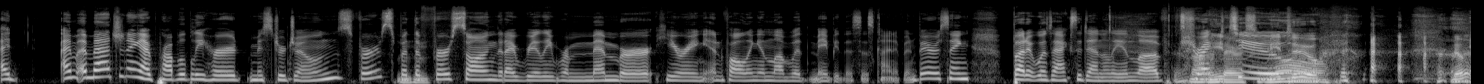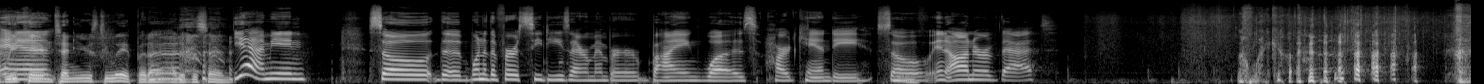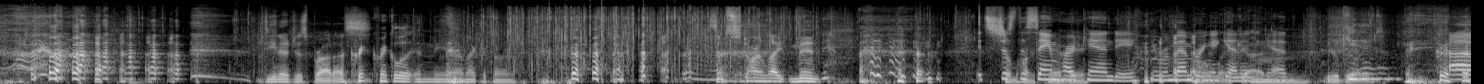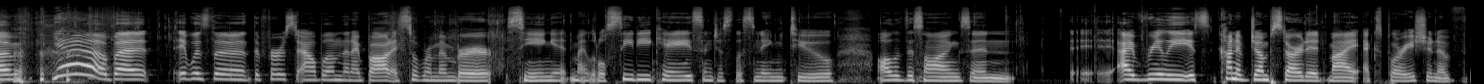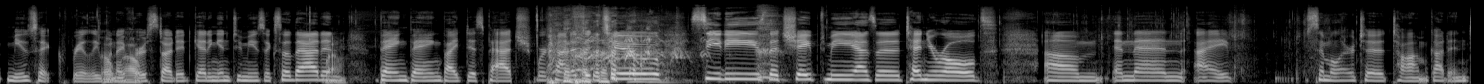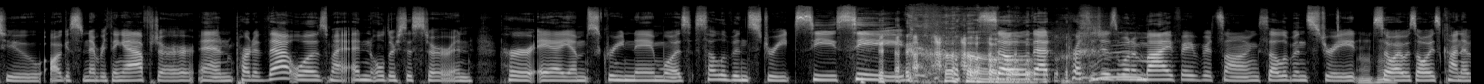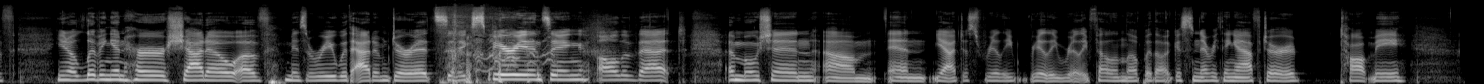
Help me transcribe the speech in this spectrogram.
I I'm imagining I probably heard Mr. Jones first, but the mm-hmm. first song that I really remember hearing and falling in love with, maybe this is kind of embarrassing, but it was accidentally in love. not Shrek 2. Me too. Oh. no, we came ten years too late, but I, I did the same. Yeah, I mean, so the one of the first CDs I remember buying was Hard Candy. So mm-hmm. in honor of that, Oh my god. Dina just brought us. crink, crinkle it in the uh, microphone. Some Starlight Mint. It's just Some the hard same hard candy. candy. You're remembering Oh my again God. and again. You're brilliant. um, yeah, but it was the the first album that I bought. I still remember seeing it in my little CD case and just listening to all of the songs and I really it's kind of jump started my exploration of music really when I wow. first started getting into music. So that and Bang Bang by Dispatch were kind of the two CDs that shaped me as a 10-year-old. Um, and then I similar to Tom, got into August and everything after. And part of that was my I had an older sister, and her AIM screen name was Sullivan Street CC. so that presages one of my favorite songs, Sullivan Street. So I was always kind of, you know, living in her shadow of misery with Adam Duritz and experiencing all of that emotion. Um, and yeah, just really, really, really fell in love with August and everything after taught me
